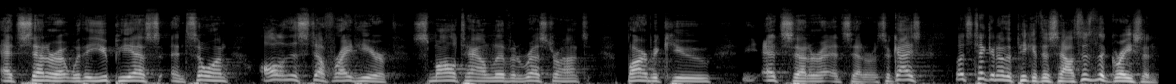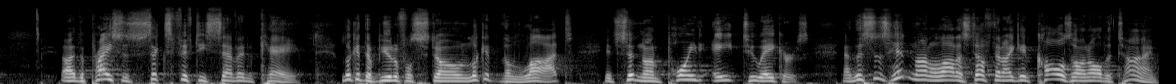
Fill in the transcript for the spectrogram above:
etc., with a UPS and so on all of this stuff right here small town living, restaurants, barbecue, etc., etc. So, guys, let's take another peek at this house. This is the Grayson. Uh, the price is 657k. Look at the beautiful stone. Look at the lot. It's sitting on 0.82 acres. Now, this is hitting on a lot of stuff that I get calls on all the time.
